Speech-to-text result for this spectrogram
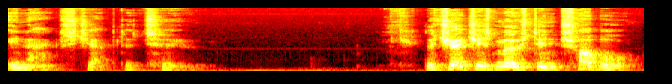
in Acts chapter 2. The church is most in trouble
